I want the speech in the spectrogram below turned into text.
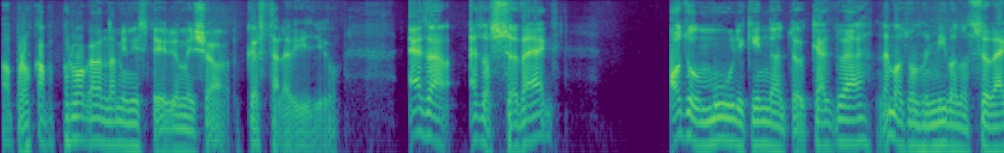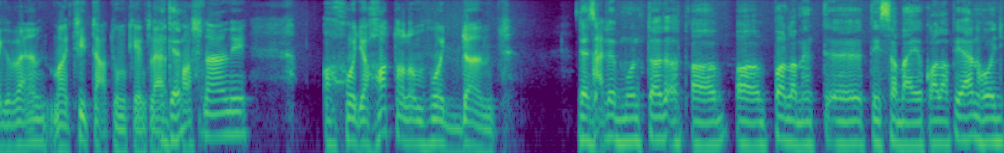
a propaganda minisztérium és a köztelevízió. Ez a, ez a szöveg, azon múlik innentől kezdve, nem azon, hogy mi van a szövegben, majd citátumként lehet Igen. használni, hogy a hatalom hogy dönt. De ez hát, előbb mondtad a, a, a parlamenti szabályok alapján, hogy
